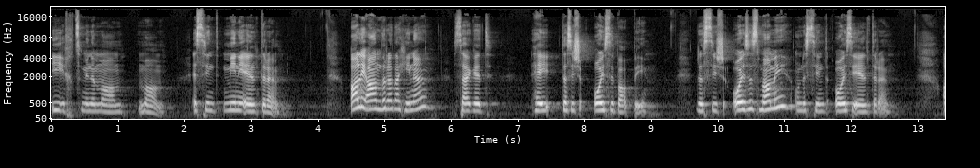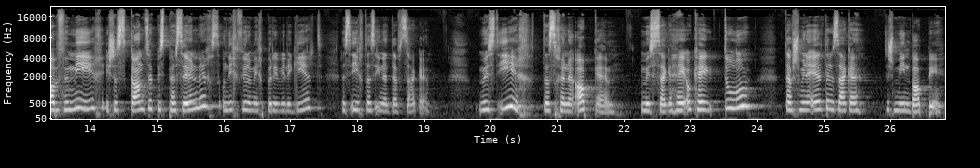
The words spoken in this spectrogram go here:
ich zu meiner Mom, Mom. Es sind meine Eltern. Alle anderen da hinten sagen, hey, das ist unser Papi. Das ist unsere Mami und es sind unsere Eltern. Aber für mich ist das ganz etwas Persönliches und ich fühle mich privilegiert, dass ich das ihnen sagen darf. Müsste ich das können abgeben, müssen sagen, hey, okay, du darfst meinen Eltern sagen, das ist mein Papi.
